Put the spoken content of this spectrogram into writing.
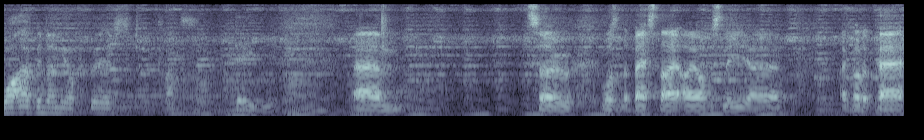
What happened on your first class debut? Um, so wasn't the best. I, I obviously uh, I got a pair.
